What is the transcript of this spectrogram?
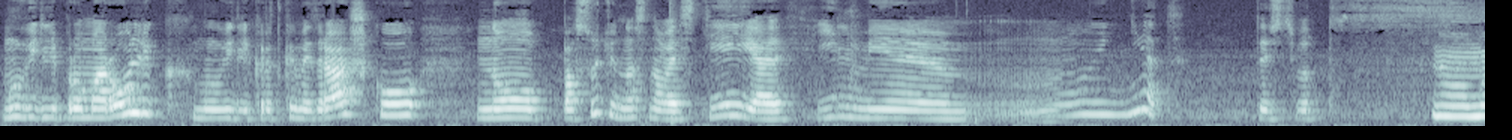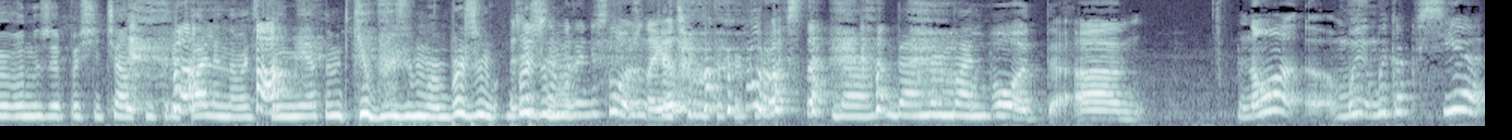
Мы увидели промо-ролик, мы увидели короткометражку, но, по сути, у нас новостей о фильме ну, нет. То есть вот... Ну, мы вон уже почти час натрепали, новостей нет. Ну, мы такие, боже мой, боже мой, боже Зачем это мой. несложно, я думаю, просто. Да, да, нормально. Вот. а, Но мы, мы, как все,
